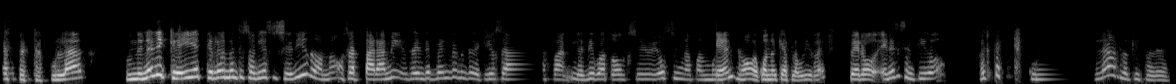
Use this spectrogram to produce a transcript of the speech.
espectacular, donde nadie creía que realmente eso había sucedido, ¿no? O sea, para mí, o sea, independientemente de que yo sea fan, les digo a todos, yo soy una fan muy bien, ¿no? Cuando hay que aplaudirle, pero en ese sentido, fue espectacular lo que hizo Des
